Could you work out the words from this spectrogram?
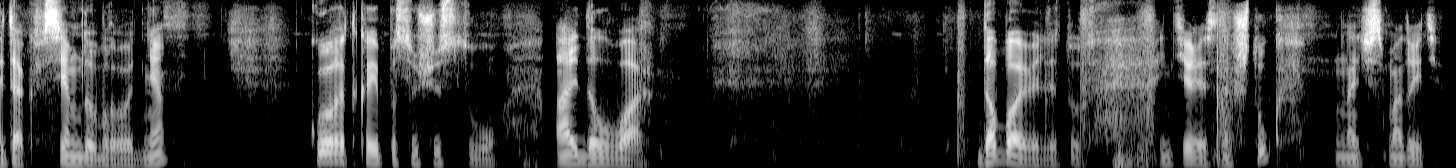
Итак, всем доброго дня. Коротко и по существу. Idle War. Добавили тут интересных штук. Значит, смотрите.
